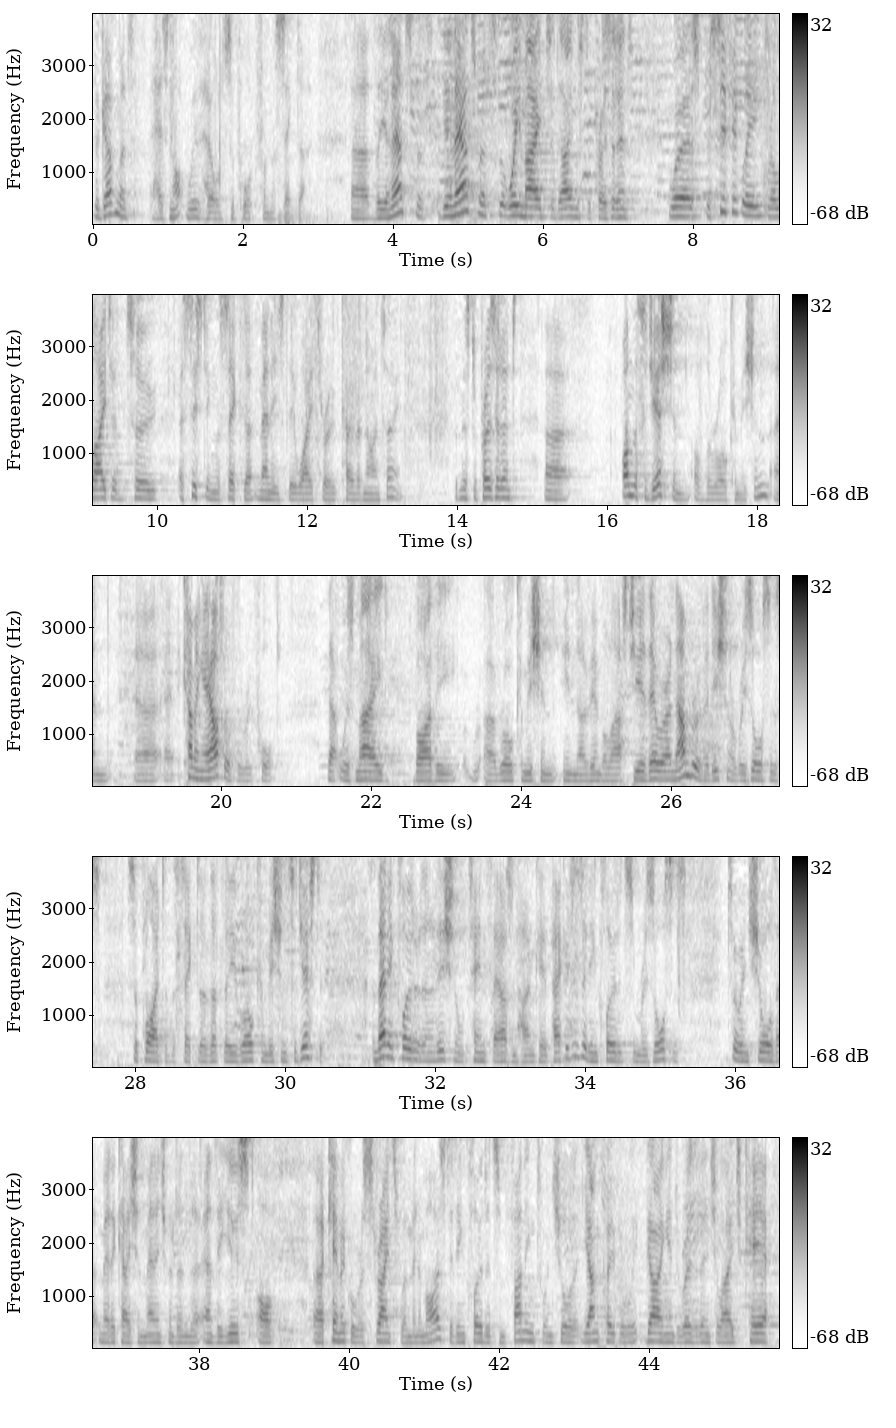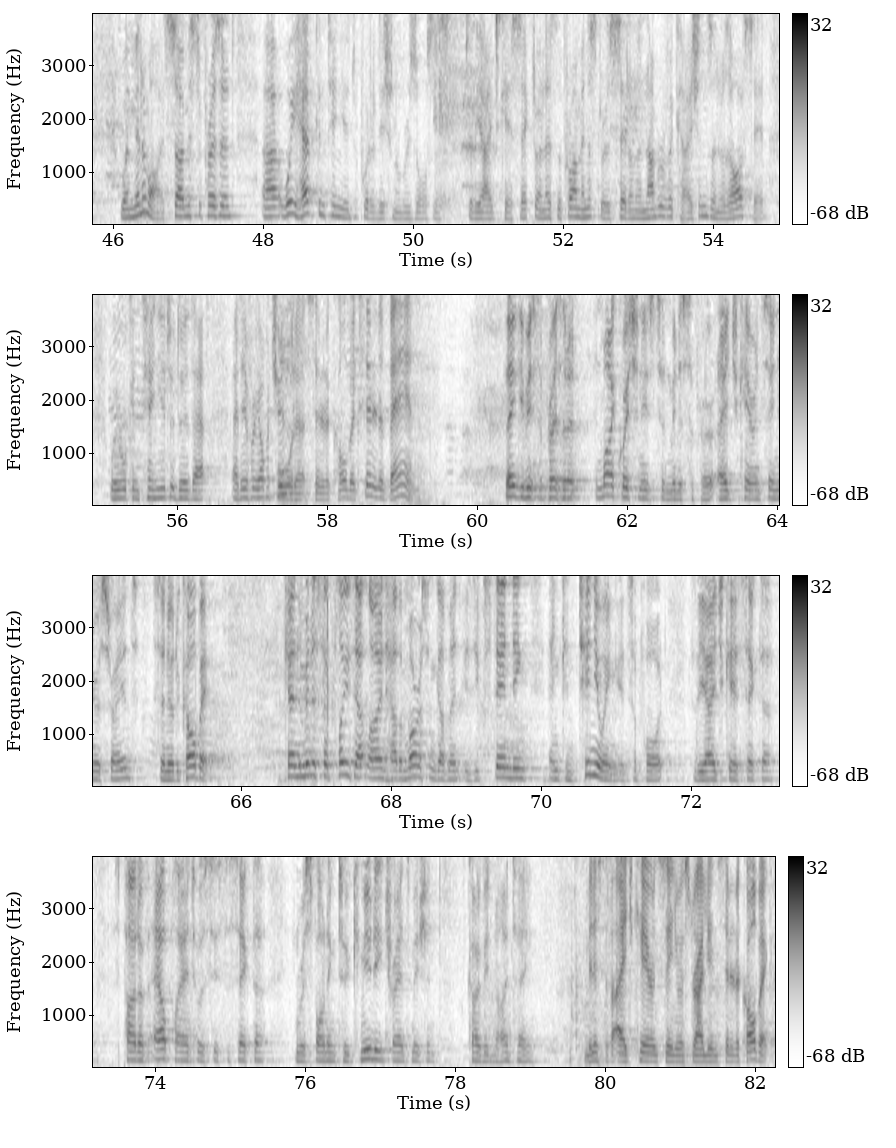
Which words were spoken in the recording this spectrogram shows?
the government has not withheld support from the sector. Uh, the, announcements, the announcements that we made today, Mr President, were specifically related to assisting the sector manage their way through COVID-19. But, Mr President, uh, on the suggestion of the Royal Commission and uh, coming out of the report that was made by the uh, Royal Commission in November last year, there were a number of additional resources supplied to the sector that the Royal Commission suggested. And that included an additional 10,000 home care packages. It included some resources to ensure that medication management and the, and the use of uh, chemical restraints were minimised. It included some funding to ensure that young people going into residential aged care were minimised. So, Mr President, uh, we have continued to put additional resources to the aged care sector, and as the Prime Minister has said on a number of occasions, and as I've said, we will continue to do that at every opportunity. Order. Senator Colbeck. Senator Van. Thank you, Mr President. And my question is to the Minister for Aged Care and Senior Australians, Senator Colbeck. Can the minister please outline how the Morrison government is extending and continuing its support for the aged care sector as part of our plan to assist the sector in responding to community transmission of COVID-19? Minister for Aged Care and Senior Australians, Senator Colbeck.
